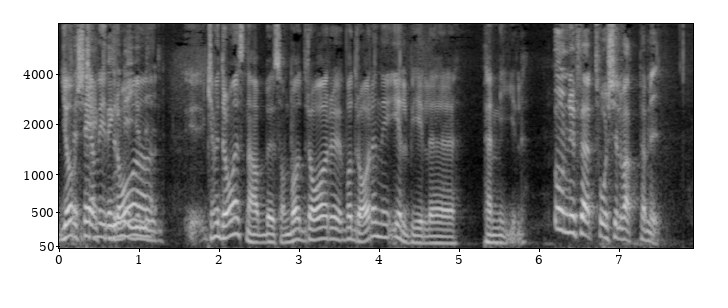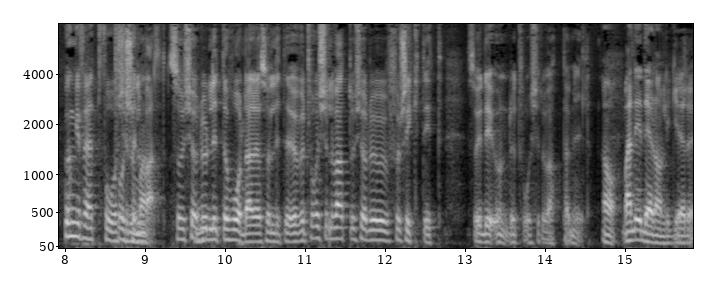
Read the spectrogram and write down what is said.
Ja, kan, vi Försäkringen är ju dra, mil. kan vi dra en snabb sån? Vad drar, vad drar en elbil eh, per mil? Ungefär 2 kilowatt per mil. Ungefär 2 2 kilowatt. kilowatt. Så kör du lite hårdare, så lite över 2 kilowatt och kör du försiktigt så är det under 2 kilowatt per mil. Ja, men det är där de ligger eh,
